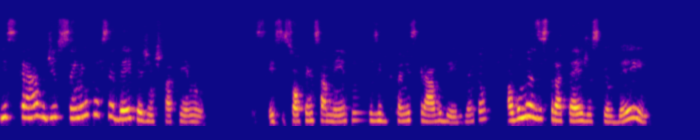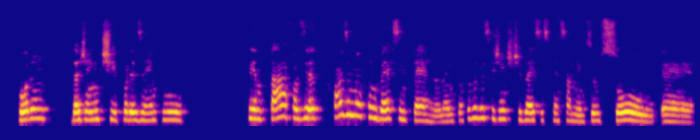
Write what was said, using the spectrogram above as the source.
escravo disso sem nem perceber que a gente está tendo esses só pensamentos e ficando escravo deles. Né? Então, algumas estratégias que eu dei foram da gente, por exemplo, tentar fazer quase uma conversa interna, né? Então, toda vez que a gente tiver esses pensamentos, eu sou, é,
